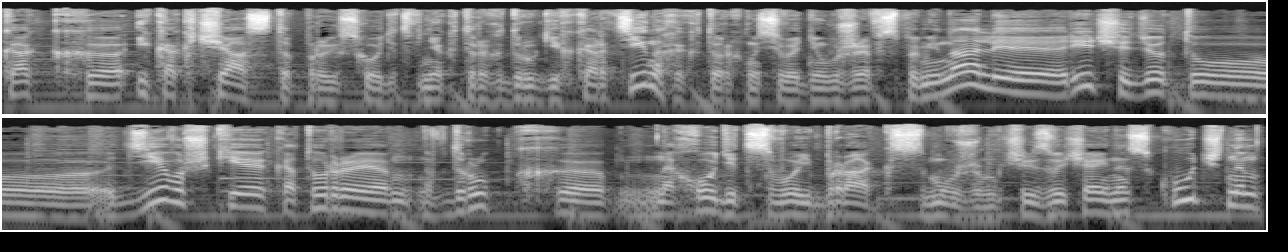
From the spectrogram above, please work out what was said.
как э, и как часто происходит в некоторых других картинах, о которых мы сегодня уже вспоминали, речь идет о девушке, которая вдруг э, находит свой брак с мужем чрезвычайно скучным,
